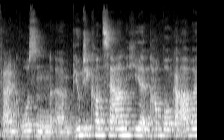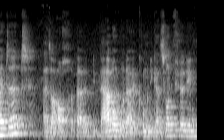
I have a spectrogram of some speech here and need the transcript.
für einen großen ähm, Beauty-Konzern hier in Hamburg gearbeitet, also auch äh, die Werbung oder Kommunikation für, den,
